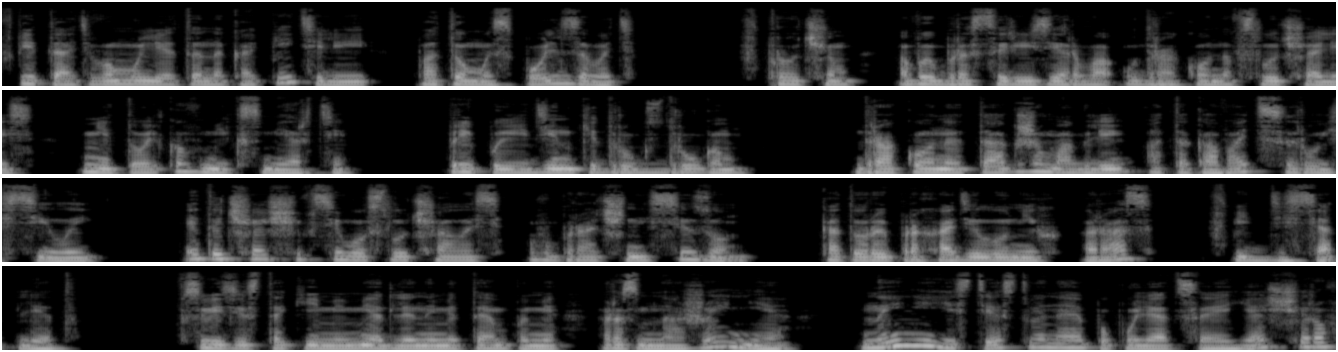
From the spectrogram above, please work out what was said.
впитать в амулеты накопителей, потом использовать? Впрочем, выбросы резерва у драконов случались не только в миг смерти. При поединке друг с другом драконы также могли атаковать сырой силой. Это чаще всего случалось в брачный сезон, который проходил у них раз в 50 лет. В связи с такими медленными темпами размножения ныне естественная популяция ящеров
